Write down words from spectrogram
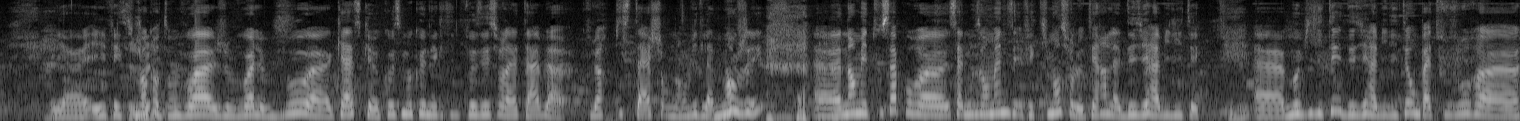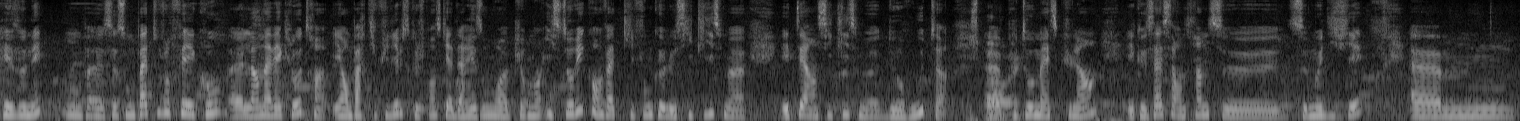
Et, euh, et effectivement, quand on voit, je vois le beau euh, casque Cosmo Connected posé sur la table, couleur pistache, on a envie de la manger. euh, non, mais tout ça pour, euh, ça nous emmène effectivement sur le terrain de la désirabilité. Mhm. mobilité et désirabilité n'ont pas toujours résonné, on, se sont pas toujours fait écho l'un avec l'autre, et en particulier parce que je pense qu'il y a des raisons purement historiques en fait qui font que le cyclisme était un cyclisme de route, plutôt masculin, et que ça c'est en train de se, de se modifier. Euh,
